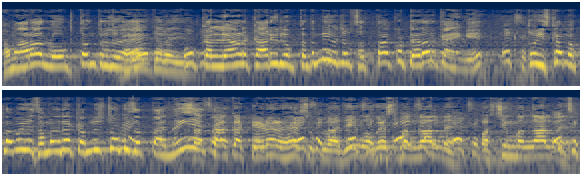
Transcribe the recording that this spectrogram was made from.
हमारा लोकतंत्र जो है वो कल्याणकारी लोकतंत्र नहीं जब सत्ता को टेरर कहेंगे तो इसका मतलब है ये समझ रहे कम्युनिस्टों की सत्ता है। नहीं सत्ता का टेरर है शुक्ला जी वो वेस्ट बंगाल में है पश्चिम बंगाल में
